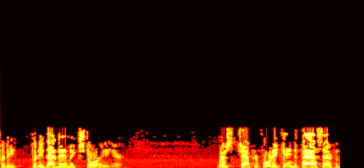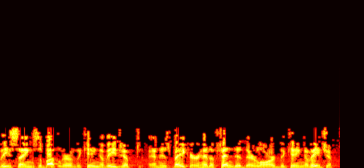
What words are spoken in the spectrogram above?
Pretty, pretty dynamic story here. Verse chapter 40 came to pass after these things, the butler of the king of Egypt and his baker had offended their lord, the king of Egypt,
